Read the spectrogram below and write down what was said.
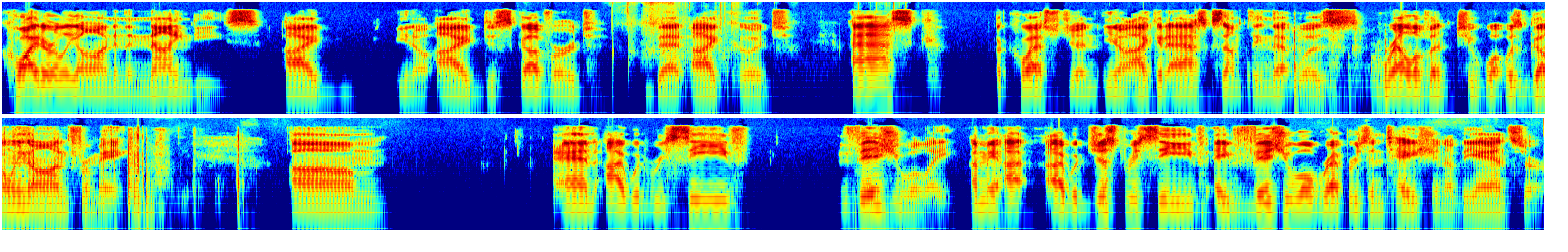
quite early on in the 90s, I you know I discovered that I could ask a question. You know, I could ask something that was relevant to what was going on for me. Um, and I would receive visually, I mean, I, I would just receive a visual representation of the answer.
